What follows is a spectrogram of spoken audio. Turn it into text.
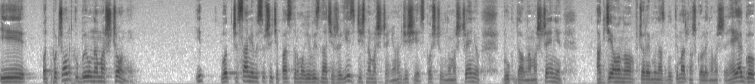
i od początku był namaszczony. I вот czasami wy słyszycie, pastor mówi, wy znacie, że jest gdzieś namaszczenie, ono gdzieś jest, Kościół w namaszczeniu, Bóg dał namaszczenie, a gdzie ono? Wczoraj u nas był temat na szkole namaszczenia, jak go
